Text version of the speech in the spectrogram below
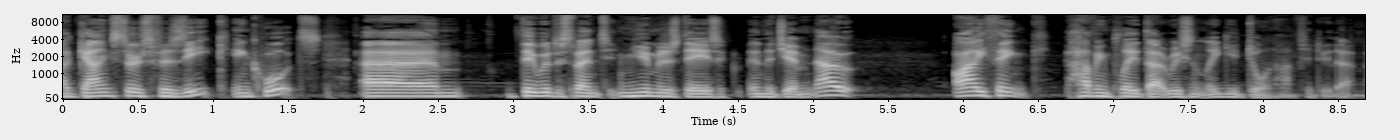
a gangster's physique, in quotes, um, they would have spent numerous days in the gym. Now, I think having played that recently, you don't have to do that.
